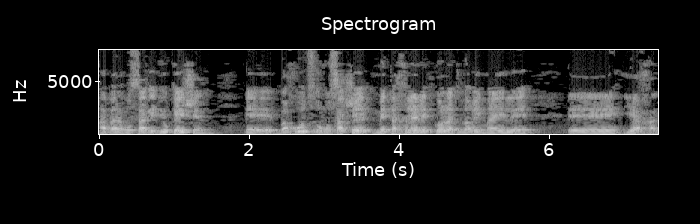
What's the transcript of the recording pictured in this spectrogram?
אבל המושג education אה, בחוץ הוא מושג שמתכלל את כל הדברים האלה אה, יחד.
